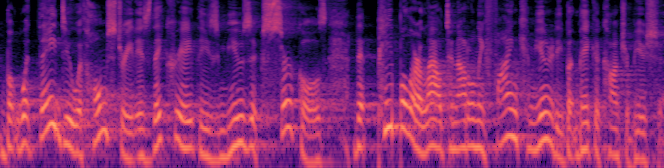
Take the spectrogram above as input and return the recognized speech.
But what they do with Home Street is they create these music circles that people are allowed to not only find community, but make a contribution.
